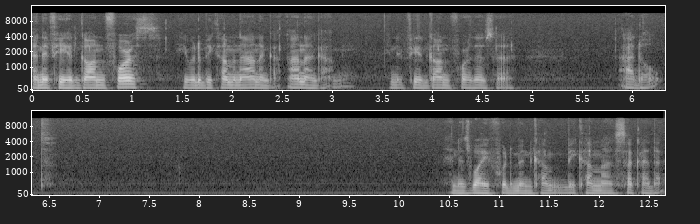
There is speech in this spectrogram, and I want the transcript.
And if he had gone forth, he would have become an anagami. And if he had gone forth as an adult, and his wife would have become, become a sakada,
